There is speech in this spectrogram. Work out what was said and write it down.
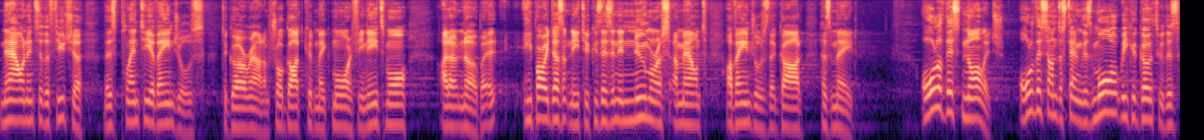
now and into the future. There's plenty of angels to go around. I'm sure God could make more if He needs more. I don't know. But it, He probably doesn't need to because there's an innumerous amount of angels that God has made. All of this knowledge, all of this understanding, there's more that we could go through. There's,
